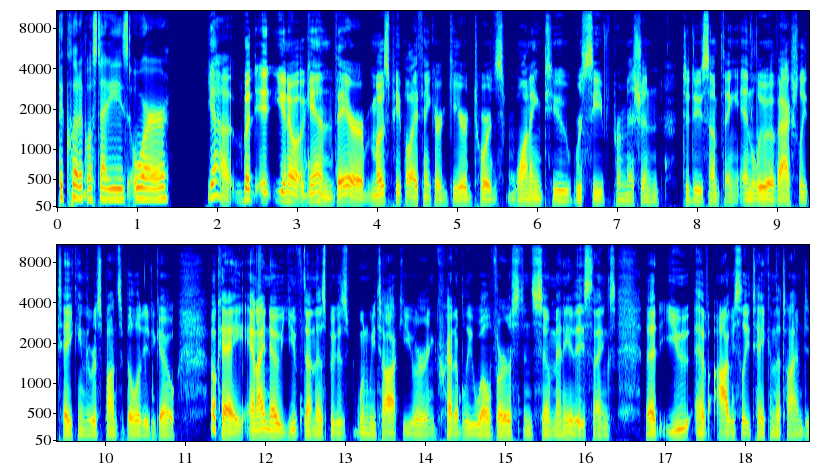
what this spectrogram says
the clinical studies or yeah, but it, you know, again, there, most people I think are geared towards wanting to receive permission to do something in lieu of actually taking the responsibility to go, okay. And I know you've done this because when we talk, you are incredibly well versed in so many of these things that you have obviously taken the time to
